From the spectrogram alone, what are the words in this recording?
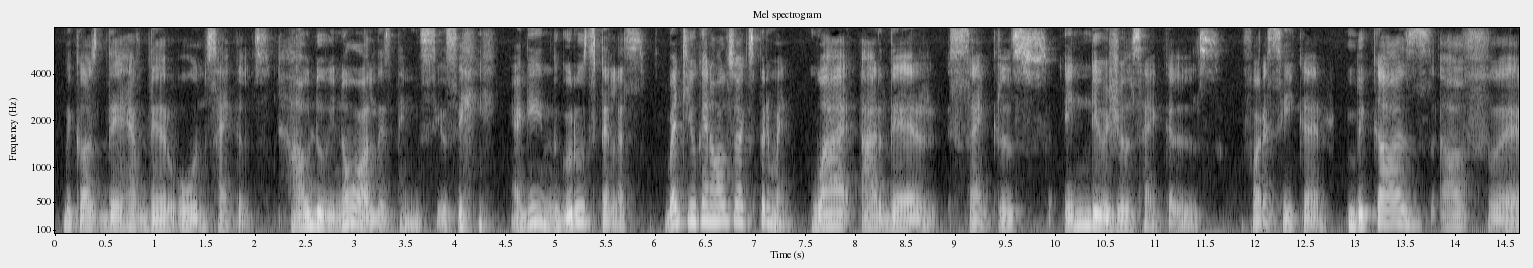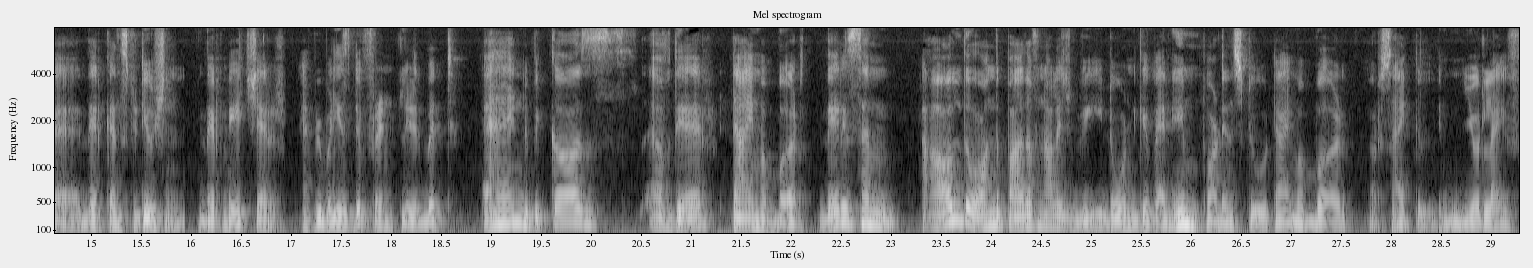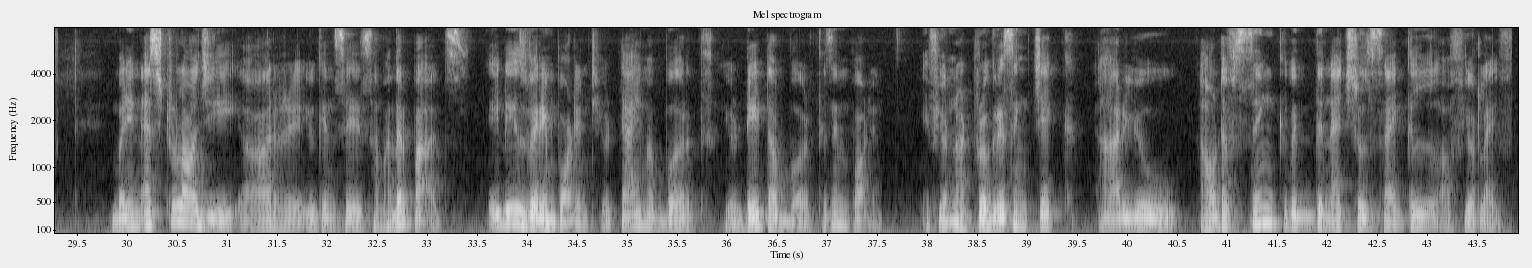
because they have their own cycles. How do we know all these things? You see, again, the gurus tell us. But you can also experiment. Why are there cycles, individual cycles for a seeker because of uh, their constitution, their nature. Everybody is different, a little bit, and because of their time of birth. There is some, although on the path of knowledge, we don't give any importance to time of birth or cycle in your life. But in astrology, or you can say some other paths, it is very important. Your time of birth, your date of birth is important. If you're not progressing, check are you out of sync with the natural cycle of your life?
